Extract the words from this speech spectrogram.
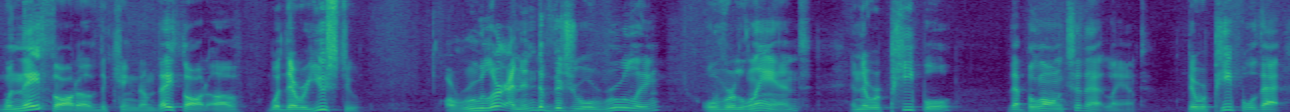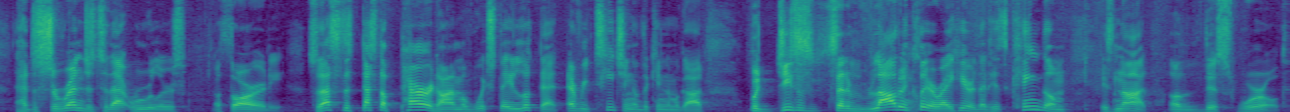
when they thought of the kingdom, they thought of what they were used to a ruler, an individual ruling over land, and there were people that belonged to that land. There were people that had to surrender to that ruler's authority. So that's the, that's the paradigm of which they looked at every teaching of the kingdom of God. But Jesus said it loud and clear right here that his kingdom is not of this world.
